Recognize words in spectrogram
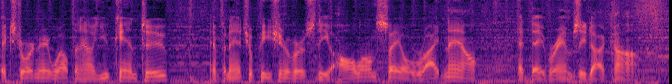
Extraordinary Wealth and How You Can Too, and Financial Peace University all on sale right now at daveramsey.com.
